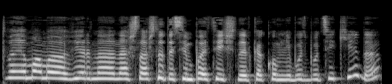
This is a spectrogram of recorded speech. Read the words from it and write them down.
«Твоя мама, верно, нашла что-то симпатичное в каком-нибудь бутике, да?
